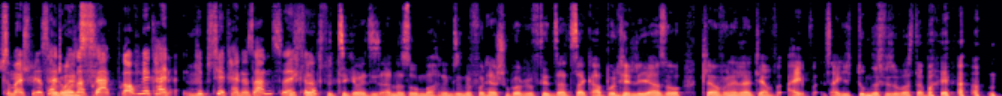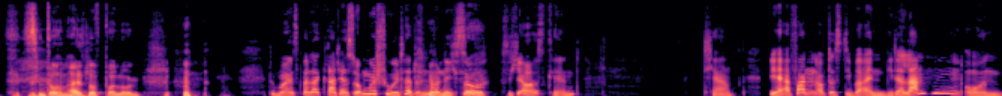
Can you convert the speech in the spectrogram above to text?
Zum Beispiel, dass halt Du Rosa fragt, brauchen wir kein, gibt's hier keine Ich Sandsäcke? find's witziger, wenn sie es andersrum machen, im Sinne von Herr Schubert wirft den Sandsack ab und die Lea so clever von der Seite, ja, ist eigentlich dumm, dass wir sowas dabei haben. Sie sind doch ein Heißluftballon. Du meinst, weil er gerade erst umgeschult hat und noch nicht so sich auskennt. Tja, wir erfahren auch, dass die beiden wieder landen und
